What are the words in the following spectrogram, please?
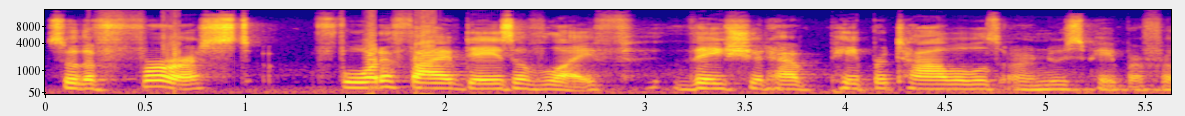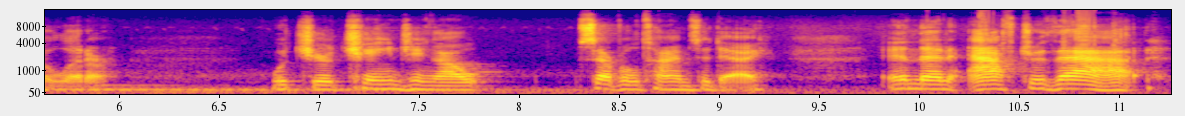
So the first four to five days of life, they should have paper towels or newspaper for litter, which you're changing out several times a day. And then after that,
